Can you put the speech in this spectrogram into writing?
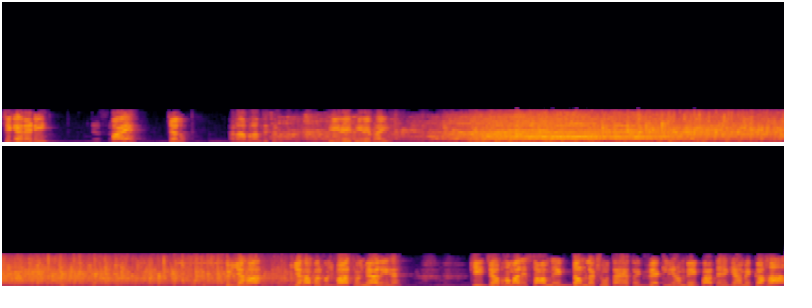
ठीक है रेडी yes, पाए? चलो। आराम आराम से चलो। धीरे धीरे भाई। तो यहाँ यहाँ पर कुछ बात समझ में आ रही है कि जब हमारे सामने एकदम लक्ष्य होता है तो एग्जैक्टली exactly हम देख पाते हैं कि हमें कहाँ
